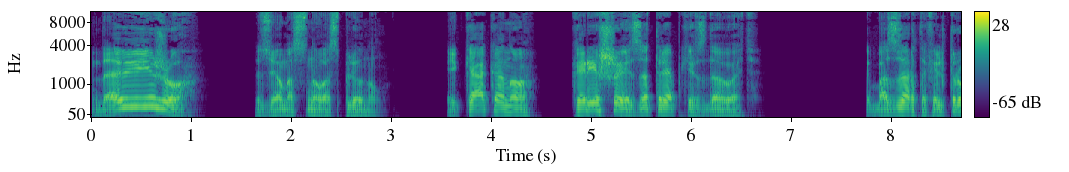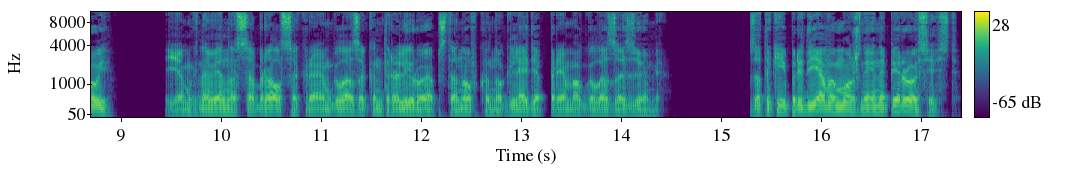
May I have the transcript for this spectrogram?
Да вижу. Зема снова сплюнул. И как оно? Корешей за тряпки сдавать. Базар-то фильтруй. Я мгновенно собрался, краем глаза контролируя обстановку, но глядя прямо в глаза Земе. За такие предъявы можно и на перо сесть.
